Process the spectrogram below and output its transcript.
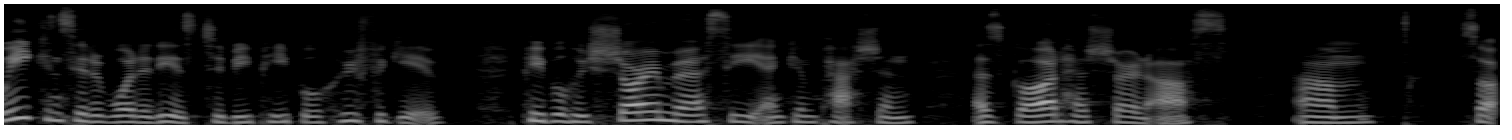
we consider what it is to be people who forgive, people who show mercy and compassion as God has shown us. Um, so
